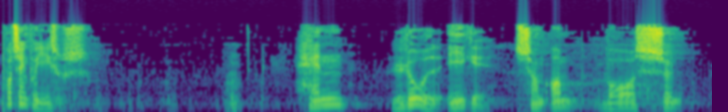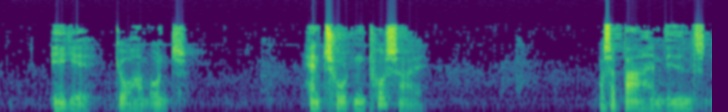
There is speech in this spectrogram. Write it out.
Prøv at tænke på Jesus. Han lod ikke, som om vores synd ikke gjorde ham ondt. Han tog den på sig, og så bar han lidelsen.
